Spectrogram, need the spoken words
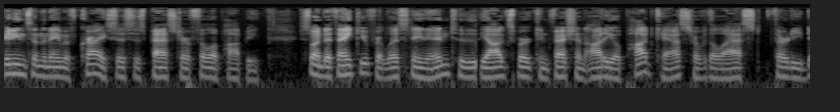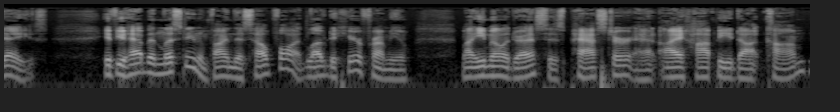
Greetings in the name of Christ. This is Pastor Philip Hoppe. Just wanted to thank you for listening in to the Augsburg Confession audio podcast over the last 30 days. If you have been listening and find this helpful, I'd love to hear from you. My email address is pastor at ihoppe.com.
